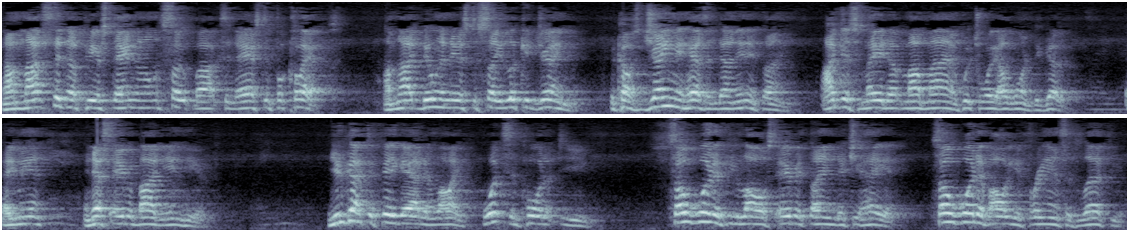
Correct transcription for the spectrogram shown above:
I'm not sitting up here standing on the soapbox and asking for claps. I'm not doing this to say, look at Jamie, because Jamie hasn't done anything. I just made up my mind which way I wanted to go. Amen? And that's everybody in here. You got to figure out in life what's important to you. So what if you lost everything that you had? So what if all your friends has left you?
